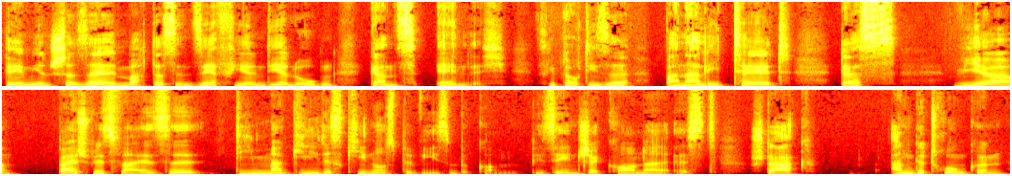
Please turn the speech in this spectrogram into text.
Damien Chazelle macht das in sehr vielen Dialogen ganz ähnlich. Es gibt auch diese Banalität, dass wir beispielsweise die Magie des Kinos bewiesen bekommen. Wir sehen, Jack Corner ist stark angetrunken,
